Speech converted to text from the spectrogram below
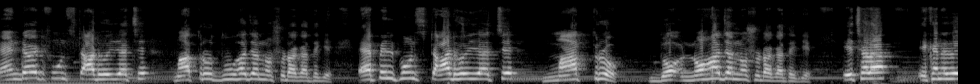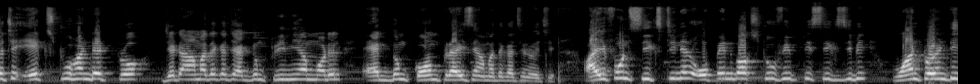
অ্যান্ড্রয়েড ফোন স্টার্ট হয়ে যাচ্ছে মাত্র দু হাজার নশো টাকা থেকে। অ্যাপেল ফোন স্টার্ট হয়ে যাচ্ছে মাত্র ন হাজার নশো টাকা থেকে। এছাড়া এখানে রয়েছে এক্স টু হান্ড্রেড প্রো যেটা আমাদের কাছে একদম প্রিমিয়াম মডেল, একদম কম প্রাইসে আমাদের কাছে রয়েছে। আইফোন সিক্সটিনের open box two fifty six GB one twenty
